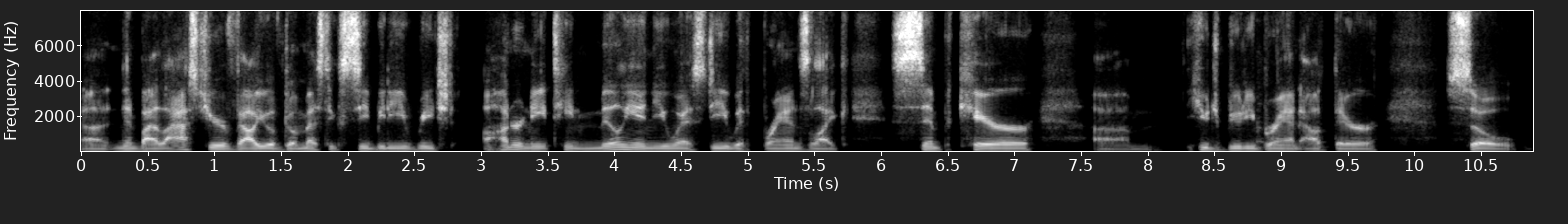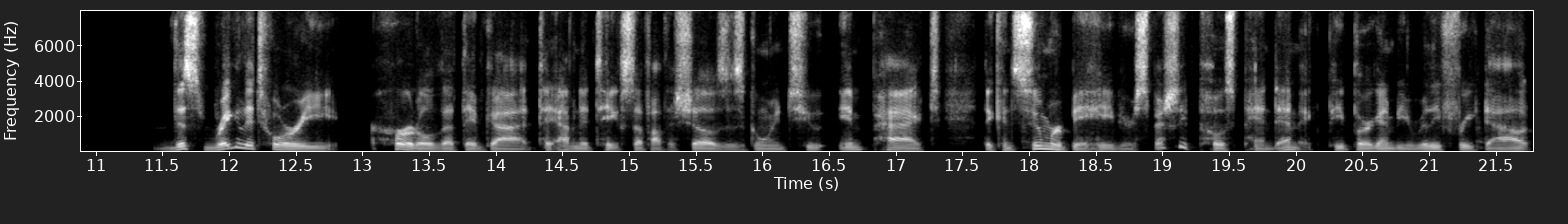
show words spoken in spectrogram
Uh, and then by last year, value of domestic CBD reached 118 million USD with brands like Simp Care, um, huge beauty brand out there. So this regulatory hurdle that they've got to having to take stuff off the shelves is going to impact the consumer behavior, especially post pandemic. People are going to be really freaked out,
